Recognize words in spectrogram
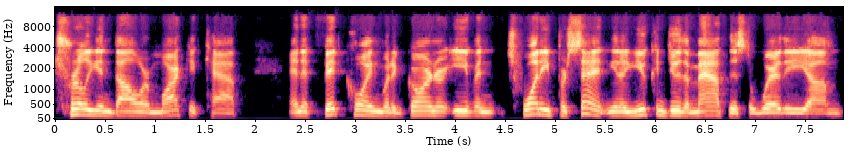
trillion market cap. And if Bitcoin were to garner even 20%, you know, you can do the math as to where the um,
